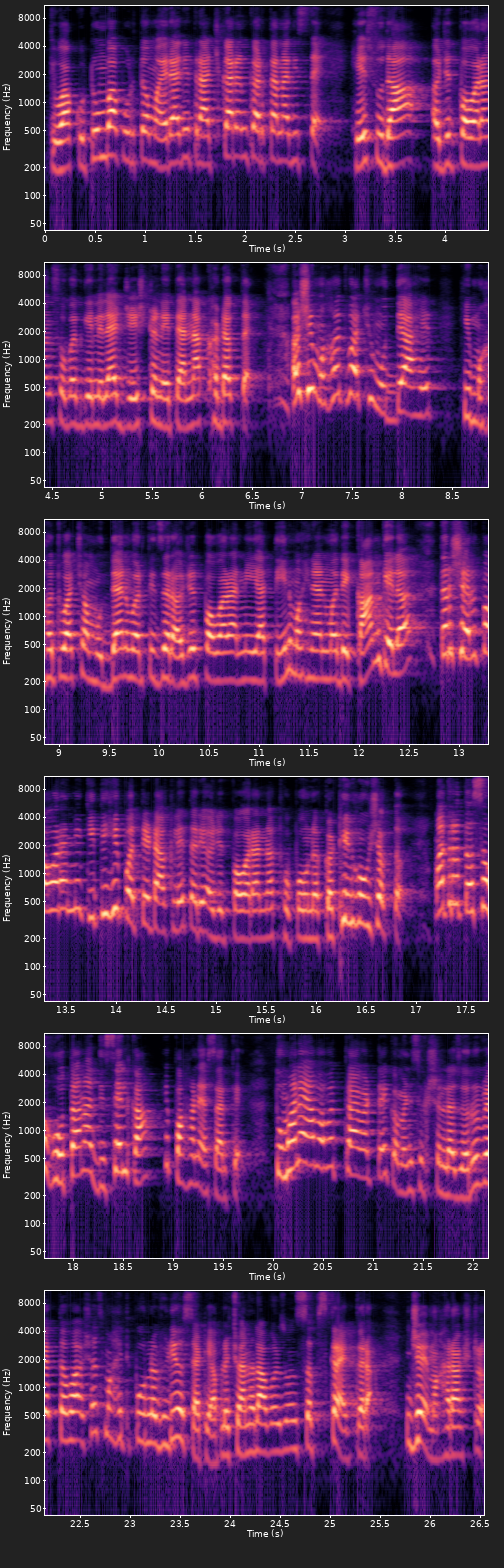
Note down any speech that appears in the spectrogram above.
किंवा कुटुंबापुरतं मर्यादित राजकारण करताना दिसतंय. हे सुद्धा अजित पवारांसोबत गेलेल्या ज्येष्ठ नेत्यांना खटकतंय अशी महत्वाची मुद्दे आहेत. ही महत्त्वाच्या मुद्द्यांवरती जर अजित पवारांनी या तीन महिन्यांमध्ये काम केलं तर शरद पवारांनी कितीही पत्ते टाकले तरी अजित पवारांना थोपवणं कठीण होऊ शकतं. मात्र तसं होताना दिसेल का हे पाहण्यासारखे तुम्हाला याबाबत काय वाटतंय? कमेंट सेक्शनला जरूर व्यक्त व्हा. अशाच माहितीपूर्ण व्हिडिओसाठी आपल्या चॅनल आवर्जून सबस्क्राईब करा. जय महाराष्ट्र.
